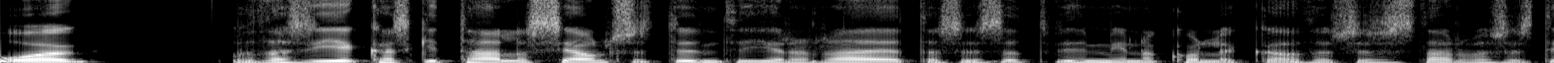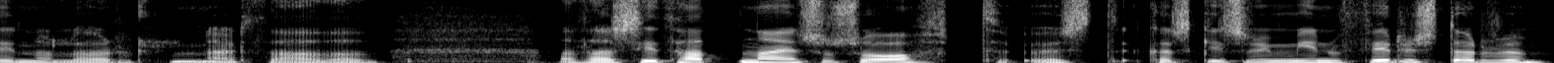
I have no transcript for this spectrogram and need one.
Og, það sem ég kannski tala sjálfsestum þegar ég er að ræða þetta, sérst, að við mína kollega og þess að starfa, sérst, inn á laurugluna er það að, að það sé þarna eins og svo oft, veist, kannski eins og í mínum fyrirstörfum,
